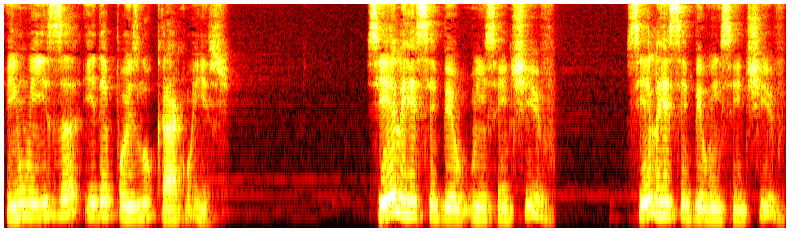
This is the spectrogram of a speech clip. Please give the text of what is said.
em um ISA e depois lucrar com isso. Se ele recebeu um incentivo, se ele receber um incentivo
